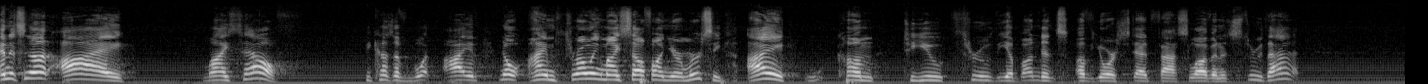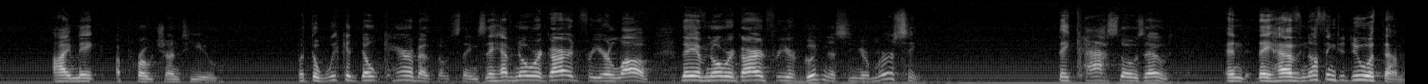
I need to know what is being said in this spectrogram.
And it's not I myself because of what I. No, I'm throwing myself on your mercy. I come to you through the abundance of your steadfast love, and it's through that I make approach unto you. But the wicked don't care about those things. They have no regard for your love. They have no regard for your goodness and your mercy. They cast those out, and they have nothing to do with them.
